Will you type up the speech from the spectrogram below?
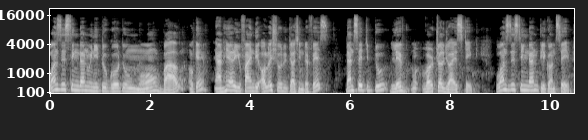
once this thing done we need to go to mobile okay? And here you find the always show the touch interface then set it to left virtual joystick. Once this thing done click on saved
